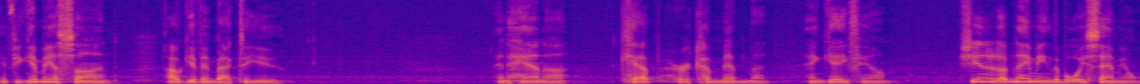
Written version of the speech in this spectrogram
if you give me a son, I'll give him back to you. And Hannah kept her commitment and gave him. She ended up naming the boy Samuel.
